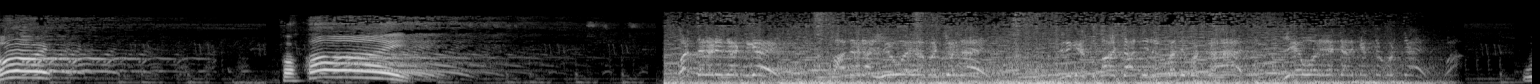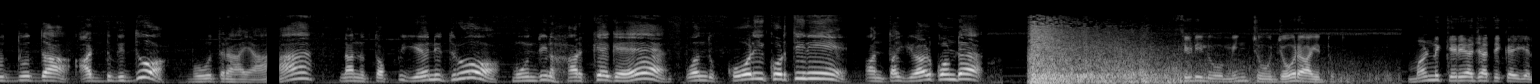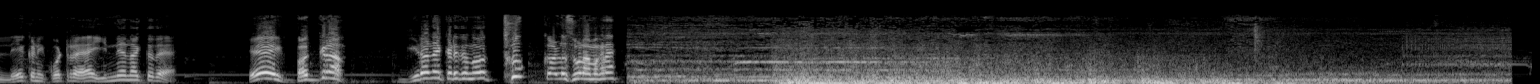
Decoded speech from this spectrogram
ಹೋಯ್ ಹೋಯ್ ಬರ್ತೇನೆ ನಟಿಗೆ ಆದ್ರೆ ಈ ಊರಿನ ಮಂಜೂರ್ನೆ ನಿನಗೆ ಸುಮಾರು ಶಾಂತಿ ನೆಮ್ಮದಿ ಕೊಟ್ರೆ ಈ ಊರಿನ ಜನಕ್ಕೆ ಕೊಟ್ಟೆ ಉದ್ದುದ್ದ ಅಡ್ಡ ಬಿದ್ದು ಭೂತರಾಯ ನನ್ನ ತಪ್ಪು ಏನಿದ್ರು ಮುಂದಿನ ಹರಕೆಗೆ ಒಂದು ಕೋಳಿ ಕೊಡ್ತೀನಿ ಅಂತ ಹೇಳ್ಕೊಂಡೆ. ಸಿಡಿಲು ಮಿಂಚು ಜೋರಾಯಿತು. ಮಣ್ಣು ಕೆರೆಯ ಜಾತಿ ಕೈಗೆ ಲೇಖಣಿ ಕೊಟ್ರೆ ಇನ್ನೇನಾಗ್ತದೆ? ಏಯ್ ಬಗ್ರ ಗಿಡನೇ ಕಡಿದನೋ ಥು, ಕಳ್ಳು ಸುಳ ಮಗನೇ!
